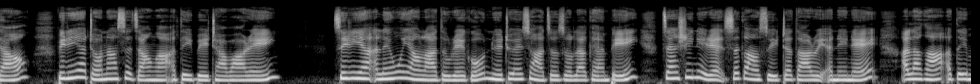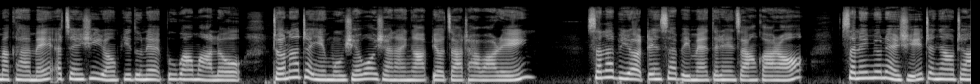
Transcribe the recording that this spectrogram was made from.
ကြောင်း PDF ဒေါနာစစ်ကြောင်းကအသိပေးထားပါတယ်။ စီရီယံအလင်းဝင်ရောက်လာသူတွေကိုနှွေးထွေးချကြိုးစိုးလက်ခံပြီးကြန့်ရှိနေတဲ့စစ်ကောင်စီတပ်သားတွေအနေနဲ့အလကားအသိမခံမဲ့အချိန်ရှိတုံပြည်သူနဲ့ပူးပေါင်းမှလို့ဒေါနာတရင်မှုရဲဘော်ရန်နိုင်ကပြောကြားထားပါတယ်။ဆက်လက်ပြီးတော့တင်ဆက်ပေးမယ့်သတင်းကြောင်းကတော့စလင်းမျိုးနယ်ရှိတညောင်တာ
